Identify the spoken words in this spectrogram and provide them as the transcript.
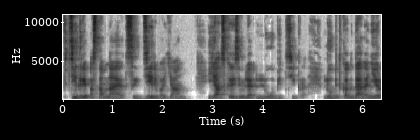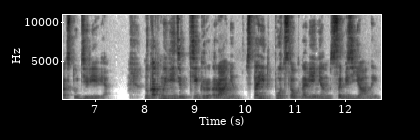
В тигре основная ци дерево ян. Янская земля любит тигра любит когда на ней растут деревья. Но как мы видим тигр ранен стоит под столкновением с обезьяной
